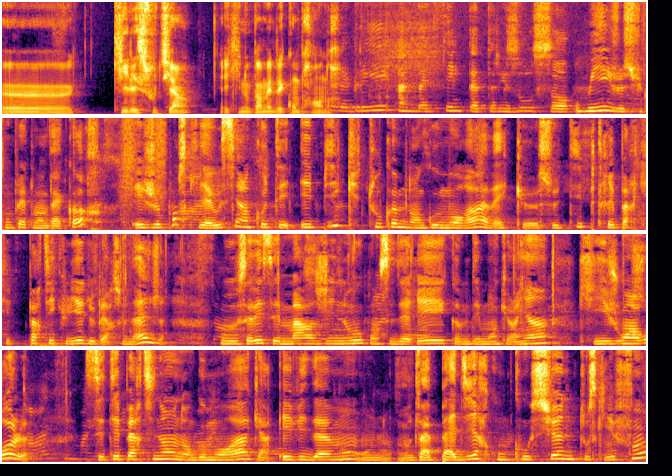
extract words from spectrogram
euh, qui les soutient et qui nous permet de les comprendre. Oui, je suis complètement d'accord. Et je pense qu'il y a aussi un côté épique, tout comme dans Gomorrah, avec euh, ce type très particulier de personnage. Vous savez, ces marginaux considérés comme des moins que rien, qui jouent un rôle. C'était pertinent dans Gomorrah car évidemment on, ne va pas dire qu'on cautionne tout ce qu'ils font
